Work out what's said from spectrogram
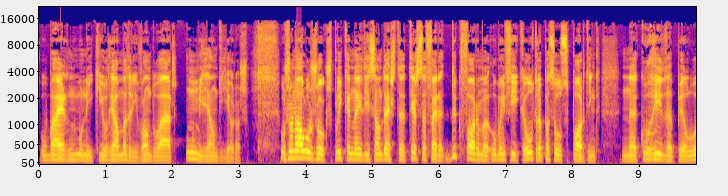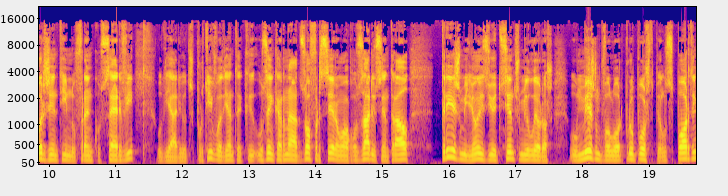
O Bayern de Munique e o Real Madrid vão doar um milhão de euros. O jornal O Jogo explica na edição desta terça-feira de que forma o Benfica ultrapassou o Sporting na corrida pelo argentino no Franco Servi. O Diário Desportivo adianta que os encarnados ofereceram ao Rosário Central 3 milhões e 800 mil euros, o mesmo valor proposto pelo Sporting,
